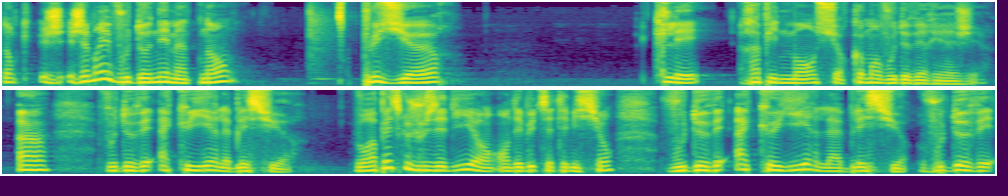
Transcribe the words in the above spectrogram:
Donc j'aimerais vous donner maintenant plusieurs clés rapidement sur comment vous devez réagir. Un, vous devez accueillir la blessure. Vous rappelez ce que je vous ai dit en, début de cette émission? Vous devez accueillir la blessure. Vous devez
